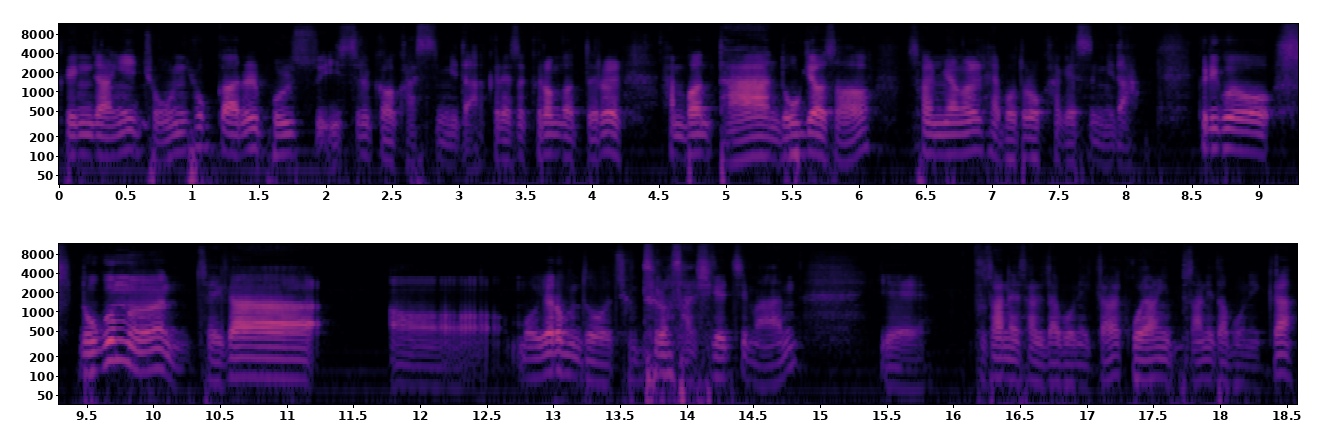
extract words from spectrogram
굉장히 좋은 효과를 볼 수 있을 것 같습니다. 그래서 그런 것들을 한번 다 녹여서 설명을 해보도록 하겠습니다. 그리고 녹음은 제가 어 뭐 여러분도 지금 들어서 아시겠지만 예 부산에 살다 보니까 고향이 부산이다 보니까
